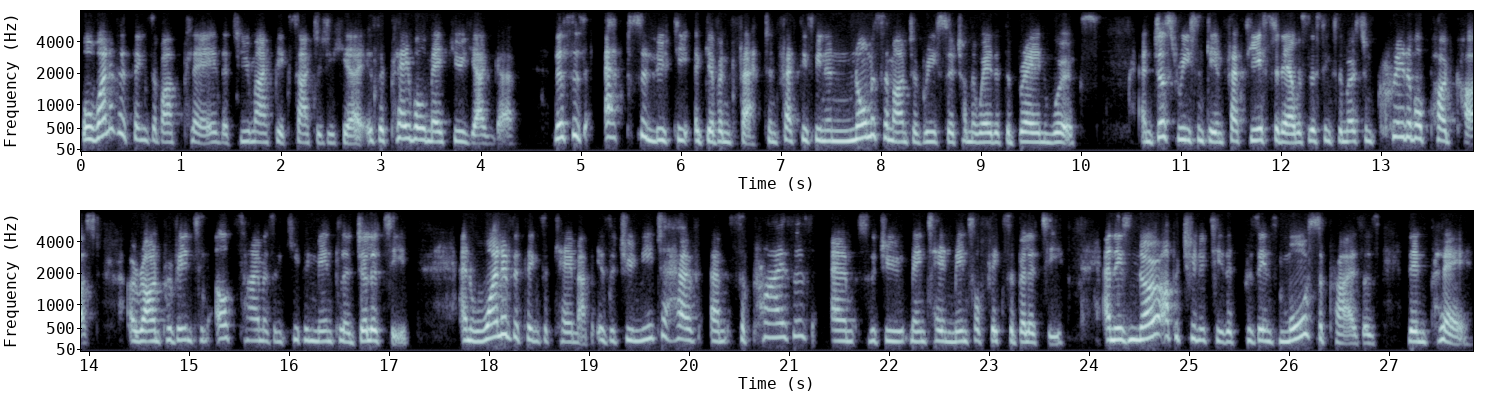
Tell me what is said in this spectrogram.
Well, one of the things about play that you might be excited to hear is that play will make you younger. This is absolutely a given fact. In fact, there's been an enormous amount of research on the way that the brain works. And just recently, in fact, yesterday, I was listening to the most incredible podcast around preventing Alzheimer's and keeping mental agility. And one of the things that came up is that you need to have um, surprises and so that you maintain mental flexibility. And there's no opportunity that presents more surprises than play.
